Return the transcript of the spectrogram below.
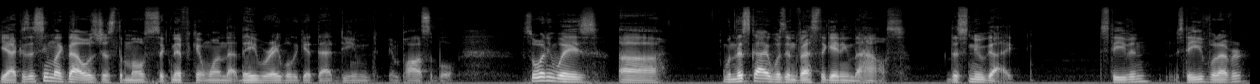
Yeah, because it seemed like that was just the most significant one that they were able to get that deemed impossible. So, anyways, uh, when this guy was investigating the house, this new guy, Steven, Steve, whatever,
